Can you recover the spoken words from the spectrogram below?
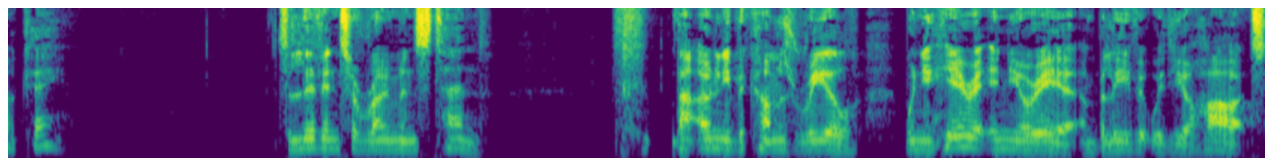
Okay. To live into Romans 10 that only becomes real when you hear it in your ear and believe it with your heart.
